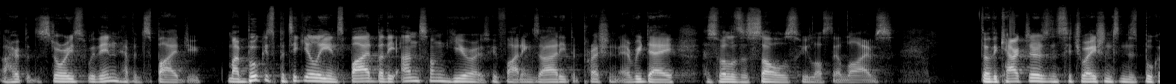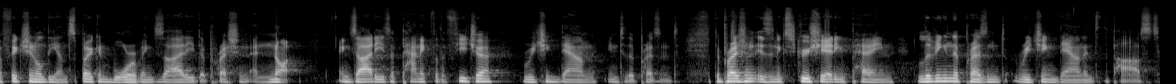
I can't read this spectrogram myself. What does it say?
I hope that the stories within have inspired you. My book is particularly inspired by the unsung heroes who fight anxiety, depression every day, as well as the souls who lost their lives. Though the characters and situations in this book are fictional, the unspoken war of anxiety, depression, and not. Anxiety is a panic for the future, reaching down into the present. Depression is an excruciating pain, living in the present, reaching down into the past.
